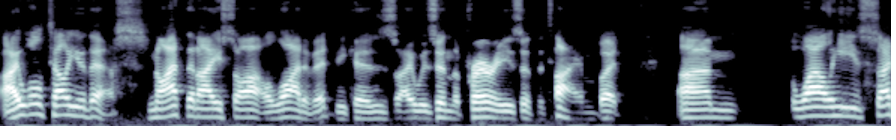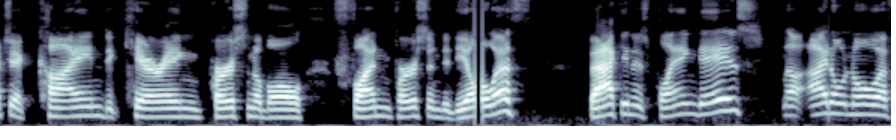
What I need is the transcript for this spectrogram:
I will tell you this not that I saw a lot of it because I was in the prairies at the time, but um, while he's such a kind, caring, personable, fun person to deal with. Back in his playing days, uh, I don't know if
